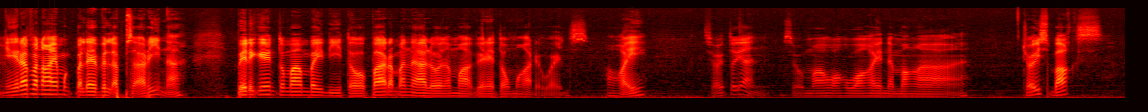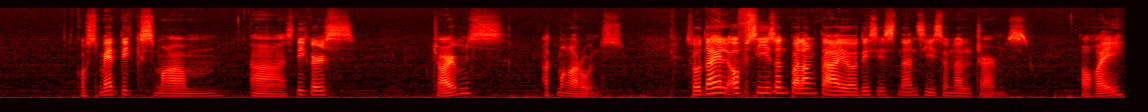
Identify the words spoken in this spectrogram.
nahihirapan na kayo magpa-level up sa arena, pwede kayong tumambay dito para manalo ng mga ganitong mga rewards. Okay? So, ito yan. So, makakuha kayo ng mga choice box, cosmetics, mga uh, stickers, charms, at mga runes. So, dahil off-season pa lang tayo, this is non-seasonal charms. Okay?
